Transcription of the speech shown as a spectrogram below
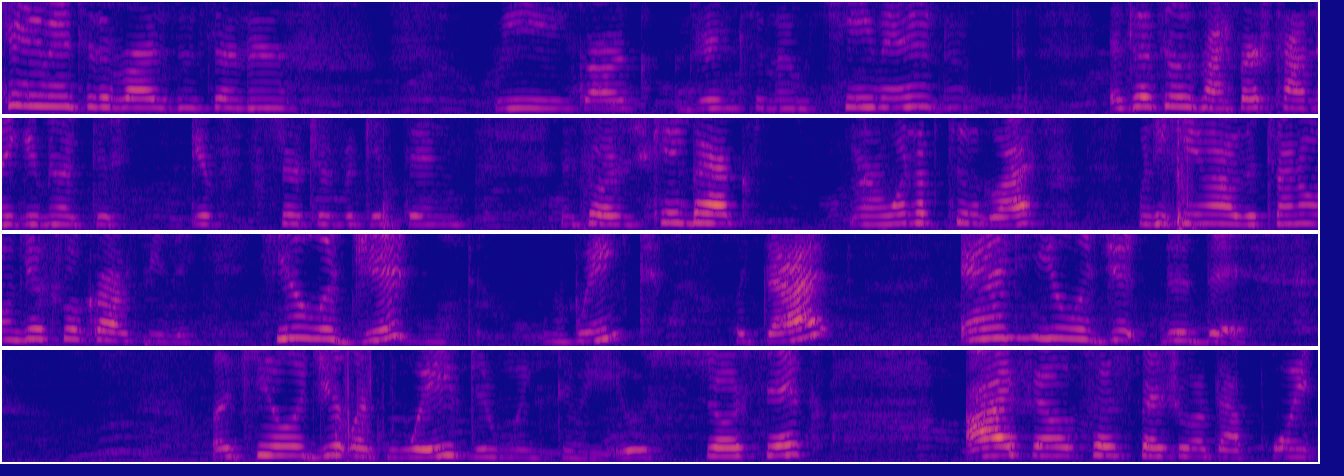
came into the Verizon Center. We got drinks and then we came in. And since it was my first time, they gave me like this gift certificate thing. And so I just came back and I went up to the glass when he came out of the tunnel. And guess what Crosby did? He legit winked like that. And he legit did this. Like he legit like waved and winked to me. It was so sick. I felt so special at that point.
